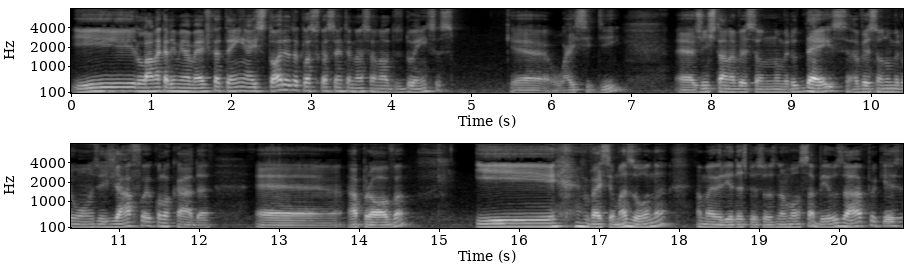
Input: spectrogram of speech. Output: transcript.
E lá na Academia Médica tem a história da classificação internacional de doenças, que é o ICD. É, a gente está na versão número 10, a versão número 11 já foi colocada é, à prova e vai ser uma zona. A maioria das pessoas não vão saber usar, porque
